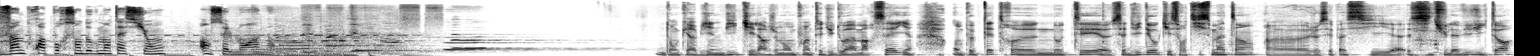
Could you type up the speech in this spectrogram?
23% d'augmentation en seulement un an. Donc Airbnb qui est largement pointé du doigt à Marseille. On peut peut-être euh, noter euh, cette vidéo qui est sortie ce matin. Euh, je ne sais pas si, tu l'as vu Victor.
